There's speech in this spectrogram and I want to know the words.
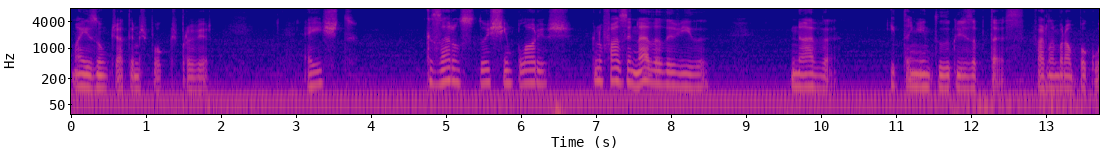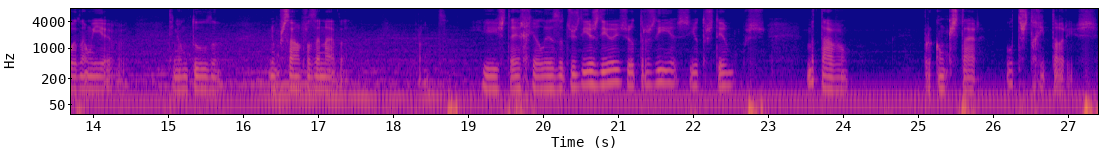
Mais um que já temos poucos para ver. É isto. Casaram-se dois simplórios que não fazem nada da vida. Nada. E têm tudo o que lhes apetece. Faz lembrar um pouco o Adão e Eva. Tinham tudo, não precisavam fazer nada. E isto é a realeza dos dias de hoje, outros dias e outros tempos matavam para conquistar outros territórios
